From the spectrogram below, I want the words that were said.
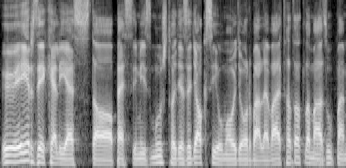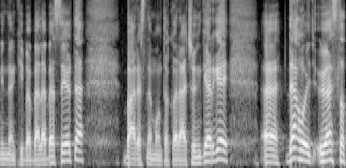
ő érzékeli ezt a pessimizmust, hogy ez egy axióma, hogy Orbán leválthatatlan, már az UP már mindenkibe belebeszélte, bár ezt nem mondta Karácsony Gergely, e, de hogy ő ezt a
